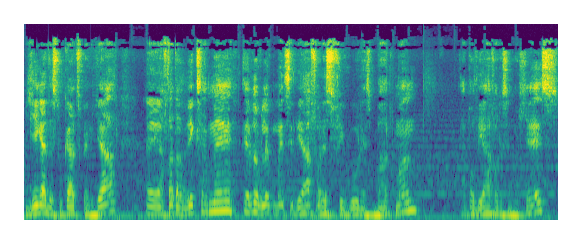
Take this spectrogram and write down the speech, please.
Γίγαντες του κάτσου παιδιά, ε, αυτά τα δείξαμε. Εδώ βλέπουμε έτσι διάφορες φιγούρες Batman από διάφορες εποχές.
